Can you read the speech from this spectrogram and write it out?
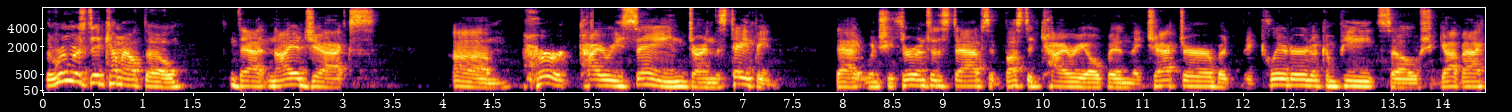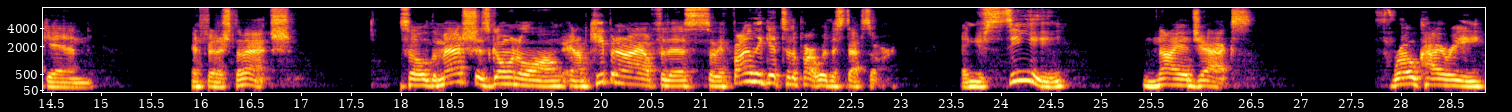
The rumors did come out though that Nia Jax um, hurt Kairi Sane during this taping that when she threw into the steps, it busted Kairi open. They checked her, but they cleared her to compete, so she got back in and finished the match. So the match is going along, and I'm keeping an eye out for this. So they finally get to the part where the steps are, and you see Nia Jax throw Kairi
